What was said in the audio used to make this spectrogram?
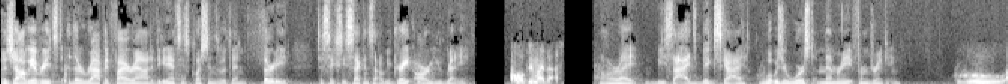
And Shaun, we have reached the rapid fire round. If you could answer these questions within 30 to 60 seconds, that would be great. Are you ready? I'll do my best. All right. Besides Big Sky, what was your worst memory from drinking? Ooh,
